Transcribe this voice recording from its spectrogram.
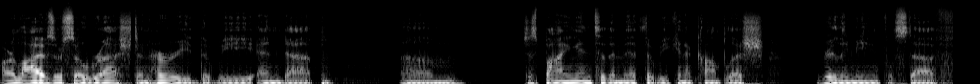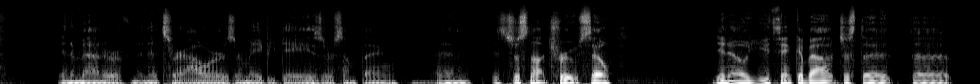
our lives are so rushed and hurried that we end up um, just buying into the myth that we can accomplish really meaningful stuff in a matter of minutes or hours or maybe days or something. And it's just not true. So, you know, you think about just the the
